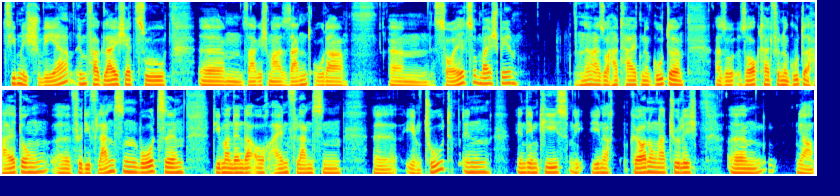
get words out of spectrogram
ziemlich schwer im Vergleich jetzt zu, ähm, sage ich mal, Sand oder ähm, Soil zum Beispiel. Ne, also hat halt eine gute, also sorgt halt für eine gute Haltung äh, für die Pflanzenwurzeln, die man denn da auch einpflanzen äh, eben tut in, in dem Kies, je nach Körnung natürlich. Ähm, ja,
